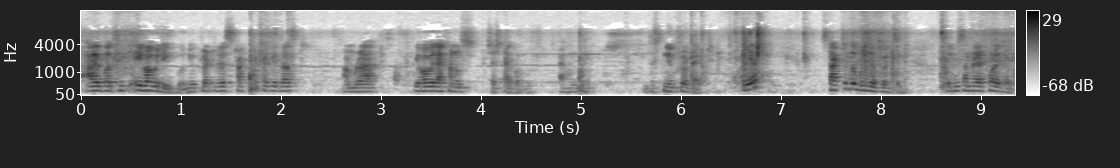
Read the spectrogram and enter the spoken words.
আরেকবার থেকে এইভাবে লিখব। নিউক্লিওটাইডের স্ট্রাকচারটাকে জাস্ট আমরা এভাবে দেখানোর চেষ্টা করব। এখন জাস্ট নিউক্লিওটাইড ক্লিয়ার স্ট্রাকচার তো বুঝে ফেলছি। আমরা এরপরে যাব।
